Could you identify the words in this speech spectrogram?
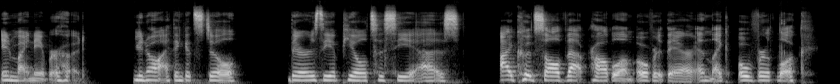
in my neighborhood. You know i think it's still there is the appeal to see it as i could solve that problem over there and like overlook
